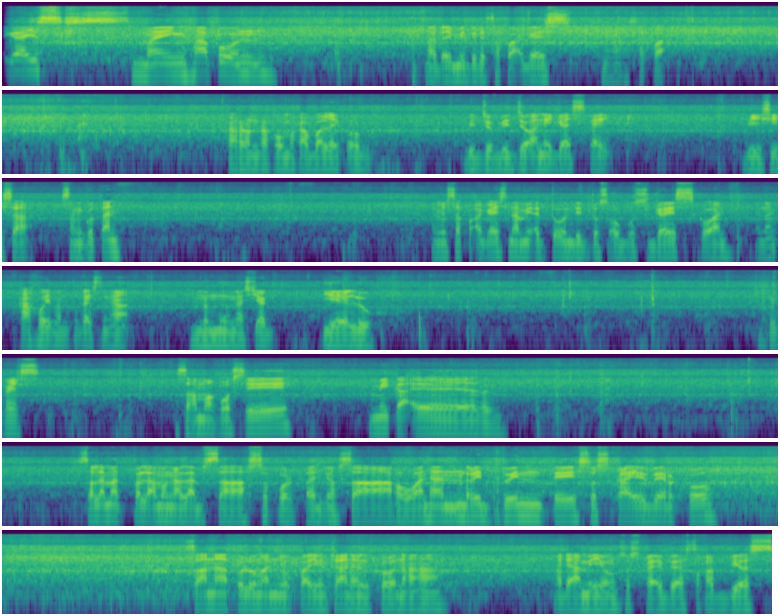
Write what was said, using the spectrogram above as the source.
Hey guys, maing hapon. Naday mi diri sapa guys. Na sapa. Karon ra ko makabalik og video-video ani guys kay busy sa sanggutan. Nami sapa guys, nami adtuon dito sa ubos guys, kuan anang kahoy man to guys nga namunga siya yellow. Ito guys. Kasama ko si Mikael. Salamat pala mga love sa suporta nyo sa 120 subscriber ko. Sana tulungan nyo pa yung channel ko na madami yung subscriber sa views.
